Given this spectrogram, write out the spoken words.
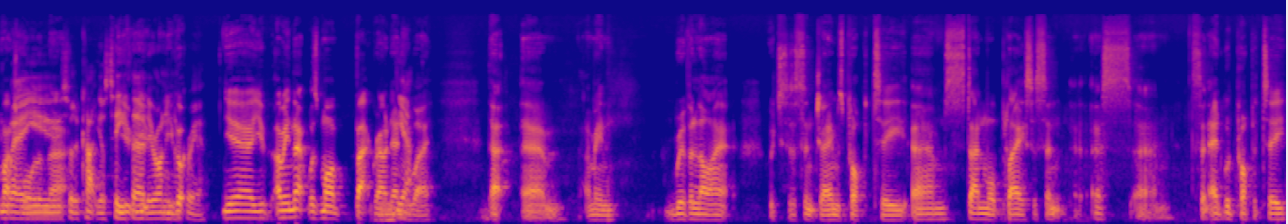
where you sort of cut your teeth You- you- earlier on in you your career. Yeah, you. I mean, that was my background Yeah. anyway. That um, I mean, Riverlight, which is a St James property, um, Stanmore Place, a St a um, St Edward property.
